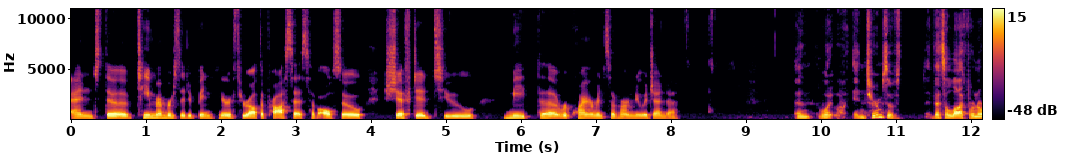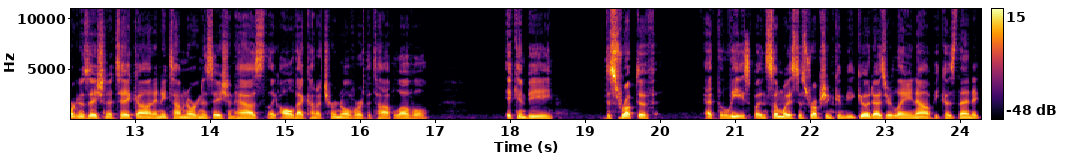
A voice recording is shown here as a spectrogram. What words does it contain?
and the team members that have been here throughout the process have also shifted to meet the requirements of our new agenda. And what, in terms of that's a lot for an organization to take on. Anytime an organization has like all that kind of turnover at the top level, it can be disruptive at the least, but in some ways, disruption can be good as you're laying out because then it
